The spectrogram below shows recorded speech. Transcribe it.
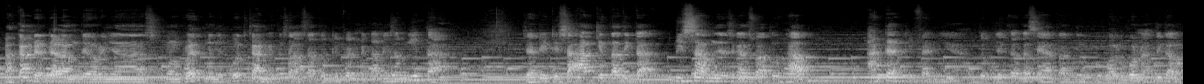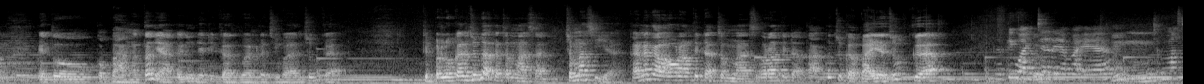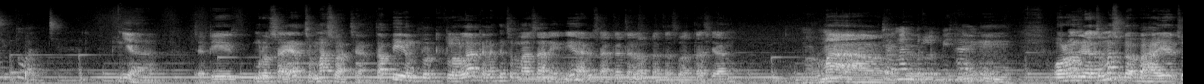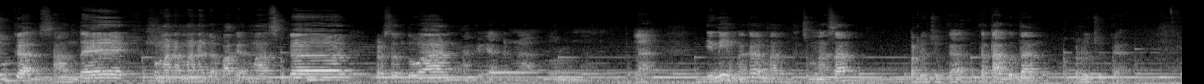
Bahkan di dalam teorinya Sigmund Freud menyebutkan itu salah satu defense mechanism kita jadi di saat kita tidak bisa menyelesaikan suatu hal ada defense-nya untuk menjaga kesehatan tubuh walaupun nanti kalau itu kebangetan ya akhirnya menjadi gangguan kejiwaan juga diperlukan juga kecemasan cemas iya karena kalau orang tidak cemas orang tidak takut juga bahaya juga Berarti wajar ya Pak ya. Mm-mm. Cemas itu wajar. Iya, jadi menurut saya cemas wajar. Tapi yang perlu dikelola adalah kecemasan ini harus ada dalam batas-batas yang normal. Jangan gitu. berlebihan. Mm-mm. Orang tidak cemas juga bahaya juga. Santai, ke mana-mana nggak pakai masker, bersentuhan, akhirnya kena corona. Nah, ini maka memang kecemasan perlu juga, ketakutan perlu juga.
